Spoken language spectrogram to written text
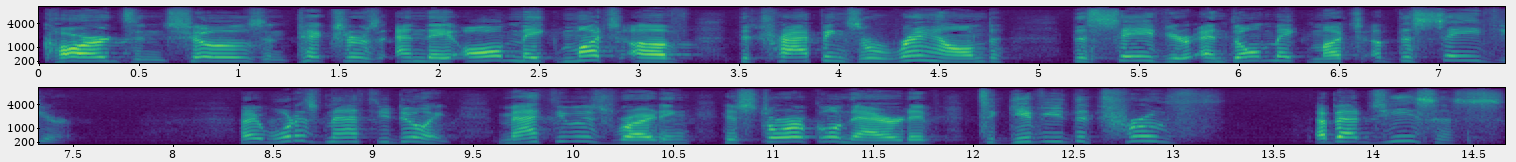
cards and shows and pictures, and they all make much of the trappings around the Savior and don't make much of the Savior. All right, what is Matthew doing? Matthew is writing historical narrative to give you the truth about Jesus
